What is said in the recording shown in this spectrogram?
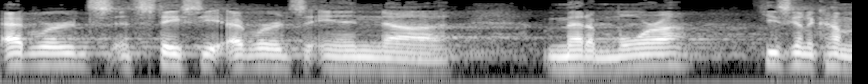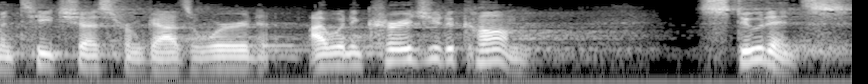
Edwards and Stacy Edwards in uh, Metamora. He's going to come and teach us from God's Word. I would encourage you to come. Students,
